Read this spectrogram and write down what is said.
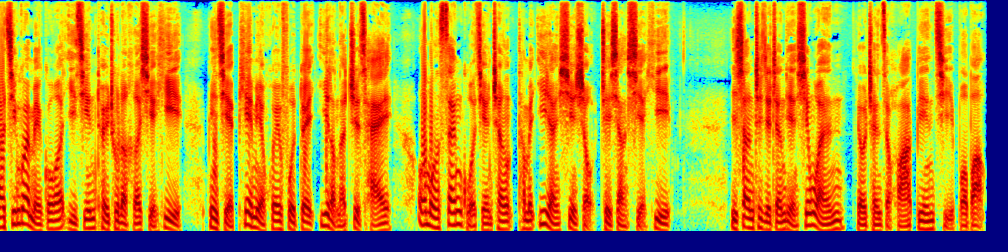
而尽管美国已经退出了核协议，并且片面恢复对伊朗的制裁，欧盟三国坚称他们依然信守这项协议。以上这节整点新闻由陈子华编辑播报。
